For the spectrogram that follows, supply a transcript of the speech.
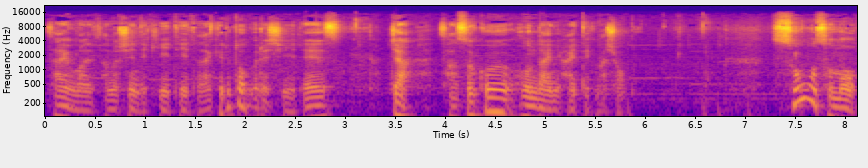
最後まで楽しんで聞いていただけると嬉しいです。じゃあ早速本題に入っていきましょう。そもそも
